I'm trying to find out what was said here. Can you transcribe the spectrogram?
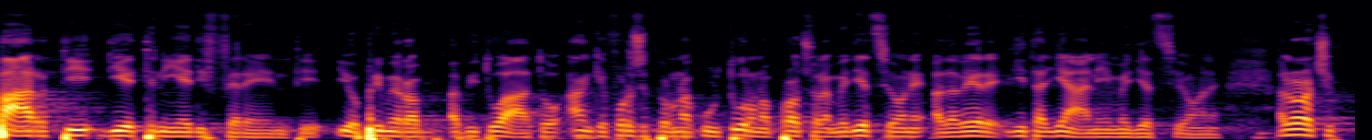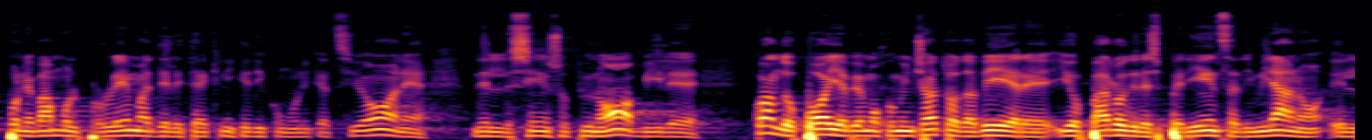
parti di etnie differenti. Io prima ero abituato, anche forse per una cultura, un approccio alla mediazione, ad avere gli italiani in mediazione. Allora ci ponevamo il problema delle tecniche di comunicazione, nel senso più nobile. Quando poi abbiamo cominciato ad avere, io parlo dell'esperienza di Milano, il,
